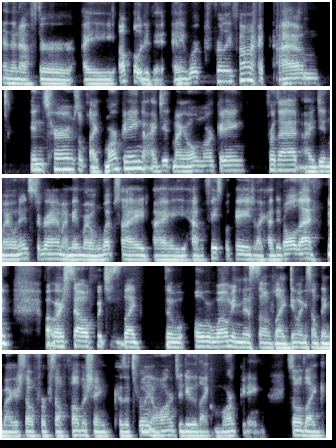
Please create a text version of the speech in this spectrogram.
And then after I uploaded it, and it worked really fine. Um, in terms of like marketing, I did my own marketing for that. I did my own Instagram. I made my own website. I have a Facebook page. Like I did all that by myself, which is like the overwhelmingness of like doing something by yourself for self-publishing because it's really hard to do like marketing. So like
